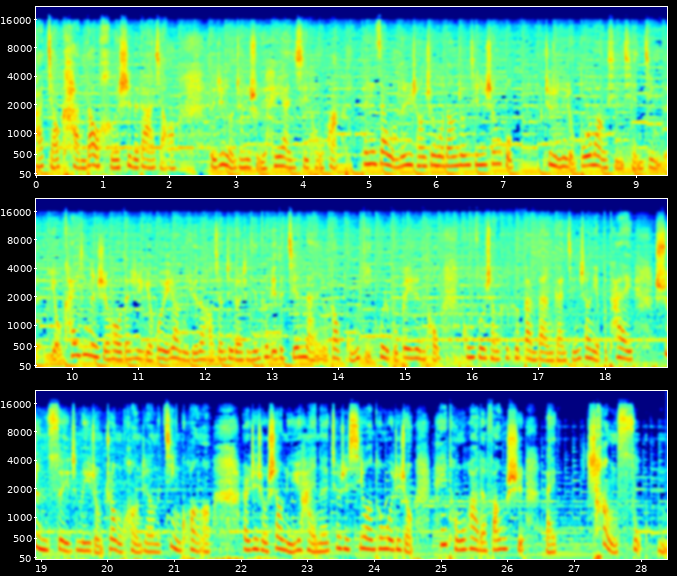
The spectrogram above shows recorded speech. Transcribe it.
把脚砍到合适的大小。所以这种就是属于黑暗系童话。但是在我们的日常生活当中，其实生活就是那种波浪形前进的，有开心的时候，但是也会让你觉得好像这段时间特别的艰难，有到谷底或者不被认同，工作上磕磕绊绊，感情上也不太顺遂，这么一种状况，这样的境况啊。而这首《少女与海》呢，就是希望通过这种黑童话的方式来畅诉，嗯，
